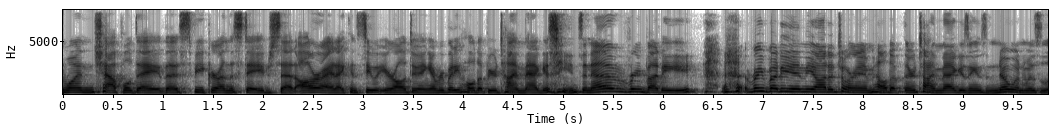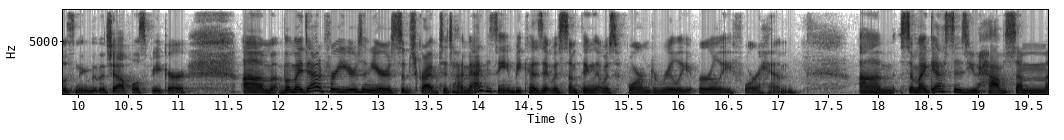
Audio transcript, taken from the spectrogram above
one chapel day, the speaker on the stage said, "All right, I can see what you're all doing. Everybody hold up your Time magazines." And everybody everybody in the auditorium held up their Time magazines. No one was listening to the chapel speaker. Um, but my dad, for years and years, subscribed to Time magazine because it was something that was formed really early for him. Um, so my guess is you have some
